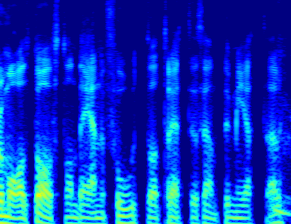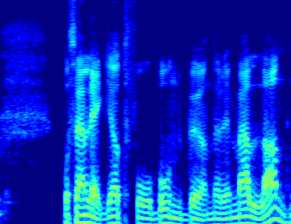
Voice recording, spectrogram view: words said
normalt avstånd, en fot och 30 centimeter. Mm. Och sen lägger jag två bondbönor emellan.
